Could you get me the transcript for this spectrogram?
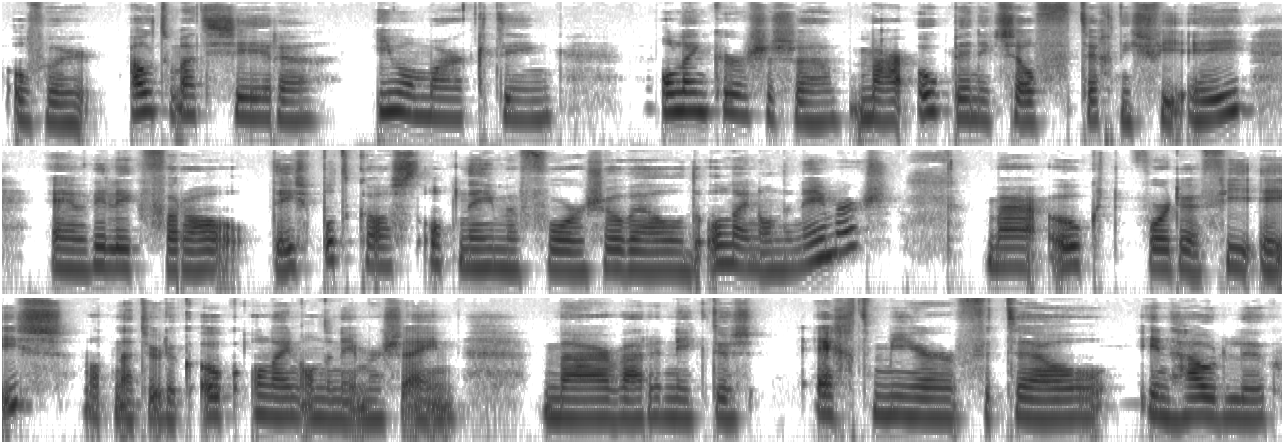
over automatiseren, e-mailmarketing, online cursussen, maar ook ben ik zelf technisch VA en wil ik vooral deze podcast opnemen voor zowel de online ondernemers, maar ook voor de VA's, wat natuurlijk ook online ondernemers zijn, maar waarin ik dus echt meer vertel inhoudelijk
